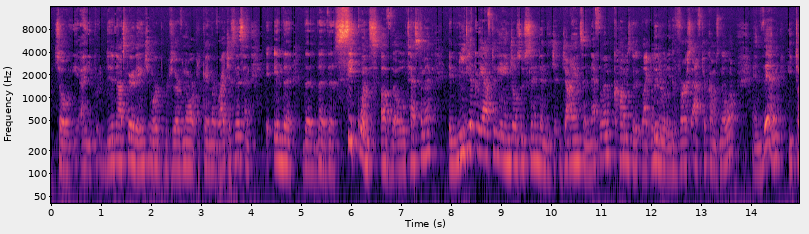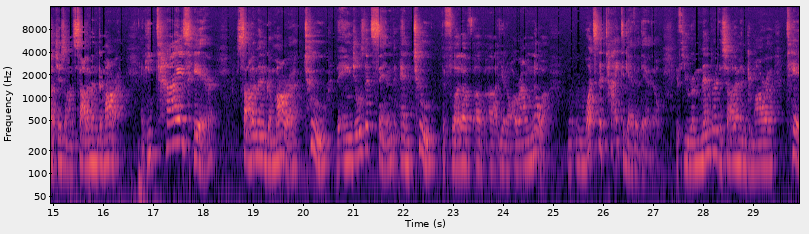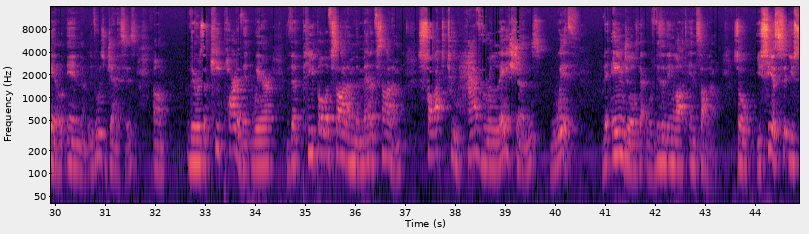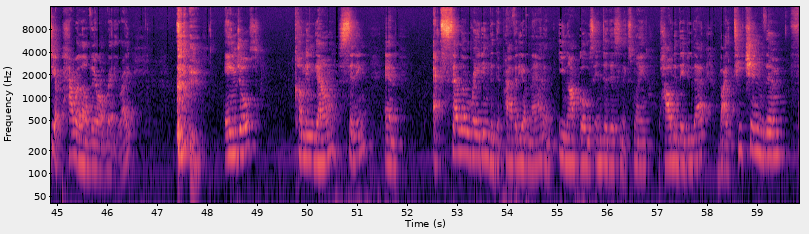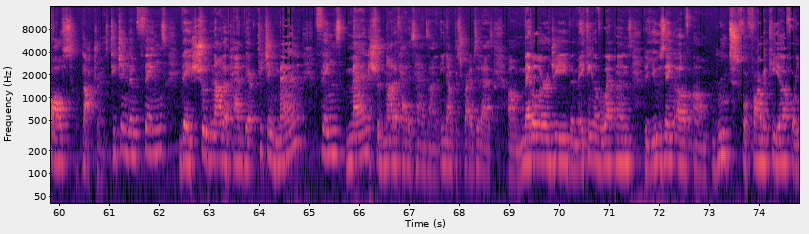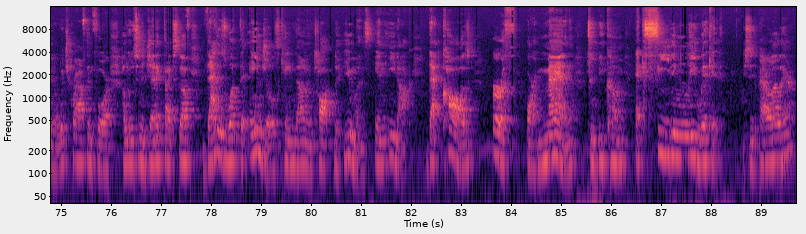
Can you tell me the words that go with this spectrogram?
So uh, he did not spare the ancient word, preserve nor proclaim of righteousness. And in the, the, the, the sequence of the Old Testament, immediately after the angels who sinned and the giants and Nephilim comes the, like literally the verse after comes Noah, and then he touches on Sodom and Gomorrah, and he ties here Sodom and Gomorrah to the angels that sinned and to the flood of, of uh, you know around Noah. What's the tie together there though? If you remember the Sodom and Gomorrah tale in I believe it was Genesis, um, a key part of it where the people of Sodom, the men of Sodom, sought to have relations with the angels that were visiting Lot in Sodom. So you see a you see a parallel there already, right? angels coming down, sinning, and accelerating the depravity of man. And Enoch goes into this and explains how did they do that? By teaching them false doctrines, teaching them things they should not have had their teaching man things man should not have had his hands on. And Enoch describes it as um, metallurgy, the making of weapons, the using of um, roots for pharmakeia, for you know witchcraft and for hallucinogenic type stuff. That is what the angels came down and taught the humans in Enoch. That caused earth or man to become exceedingly wicked. You see the parallel here?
